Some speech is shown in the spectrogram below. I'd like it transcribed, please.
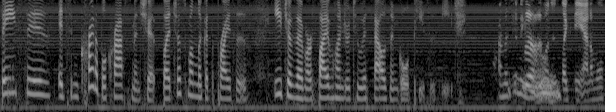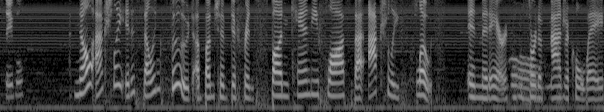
vases. It's incredible craftsmanship, but just one look at the prices. Each of them are 500 to 1,000 gold pieces each. I'm assuming this one is like the animal stable. No, actually, it is selling food. A bunch of different spun candy floss that actually floats in midair, some sort Oh. of magical way.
